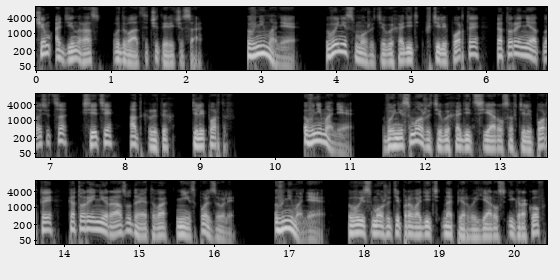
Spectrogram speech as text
чем один раз в 24 часа. Внимание! Вы не сможете выходить в телепорты, которые не относятся к сети открытых телепортов. Внимание! Вы не сможете выходить с ярусов телепорты, которые ни разу до этого не использовали. Внимание! Вы сможете проводить на первый ярус игроков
